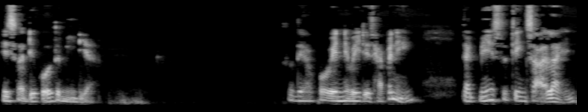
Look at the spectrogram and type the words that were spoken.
It's what you call the media. So therefore, whenever it is happening, that means the things are aligned,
